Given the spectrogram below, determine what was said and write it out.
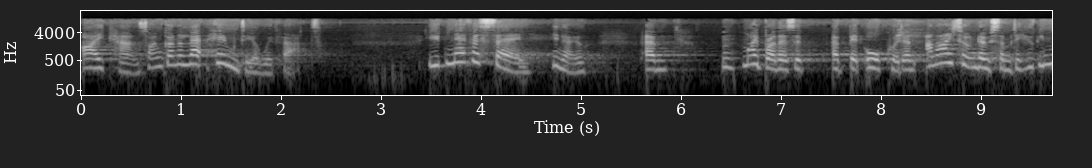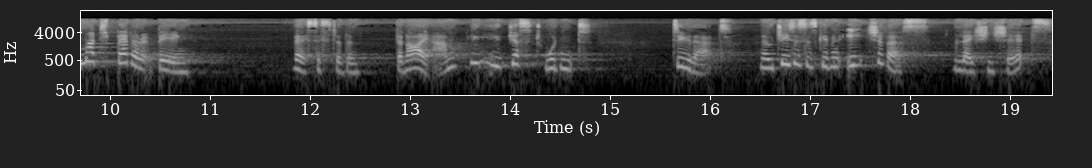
I can, so I'm going to let him deal with that. You'd never say, you know, um, my brother's a, a bit awkward and, and I don't know somebody who'd be much better at being their sister than, than I am. You, you just wouldn't do that. No, Jesus has given each of us relationships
